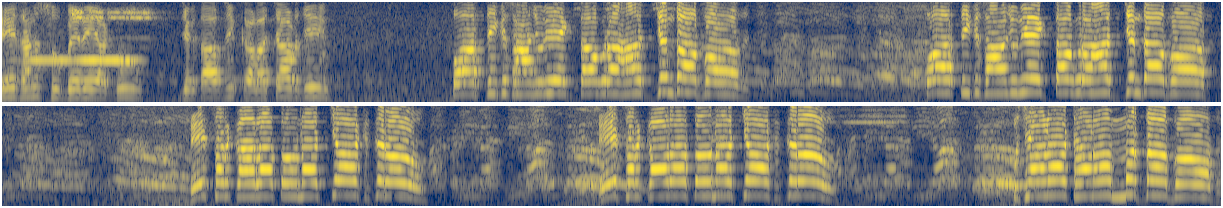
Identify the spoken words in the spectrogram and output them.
ਇਹ ਸਨ ਸੂਬੇ ਦੇ ਆਗੂ ਜਗਤਾਰ ਸਿੰਘ ਕਾਲਾ ਝਾੜ ਜੀ। ਭਾਰਤੀ ਕਿਸਾਨ ਯੂਨੀਅਨ ਏਕਤਾ ਉਗਰਾਹਾਂ ਜਿੰਦਾਬਾਦ। ਭਾਰਤੀ ਕਿਸਾਨ ਯੂਨੀਅਨ ਏਕਤਾ ਉਗਰਾਹਾਂ ਜਿੰਦਾਬਾਦ। ਇਹ ਸਰਕਾਰਾਂ ਤੋਂ ਨਾ ਝਾਕ ਕਰੋ। ਇਹ ਸਰਕਾਰਾਂ ਤੋਂ ਨਾ ਝਾਕ ਕਰੋ। ਪਛਾਣਾ ਠਾਣਾ ਮਰਦਾਬਾਦ।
